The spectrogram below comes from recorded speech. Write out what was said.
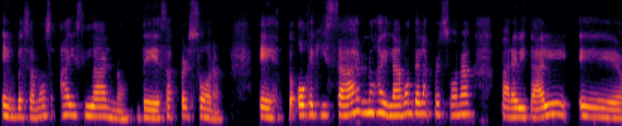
empezamos a aislarnos de esas personas, esto, o que quizás nos aislamos de las personas para evitar eh,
